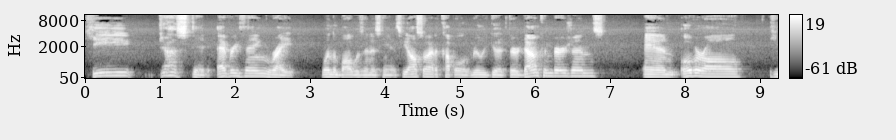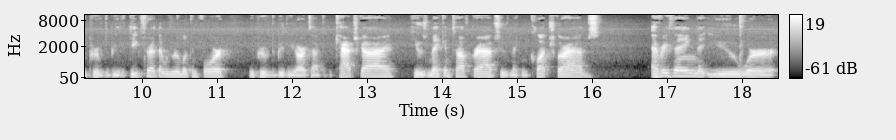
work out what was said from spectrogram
He just did everything right when the ball was in his hands. He also had a couple of really good third down conversions, and overall, he proved to be the deep threat that we were looking for. He proved to be the yards after the catch guy. He was making tough grabs. He was making clutch grabs. Everything that you were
